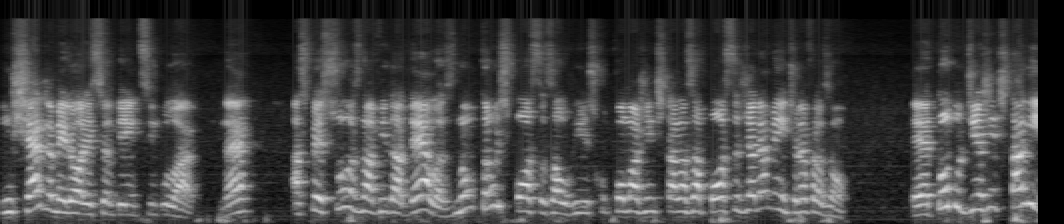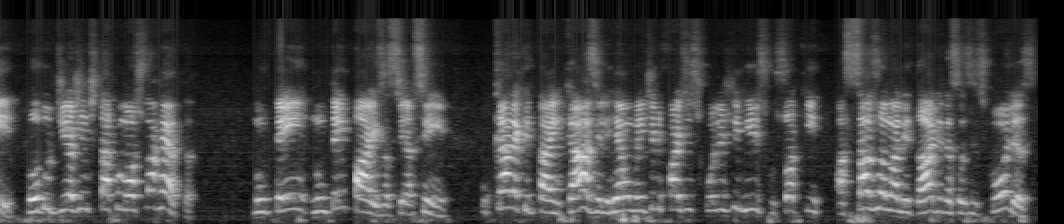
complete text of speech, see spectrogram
enxerga melhor esse ambiente singular, né? as pessoas na vida delas não estão expostas ao risco como a gente está nas apostas diariamente, né, Frazão? É, todo dia a gente está ali, todo dia a gente está com o nosso na reta. Não tem, não tem paz, assim, assim. O cara que está em casa, ele realmente ele faz escolhas de risco, só que a sazonalidade dessas escolhas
